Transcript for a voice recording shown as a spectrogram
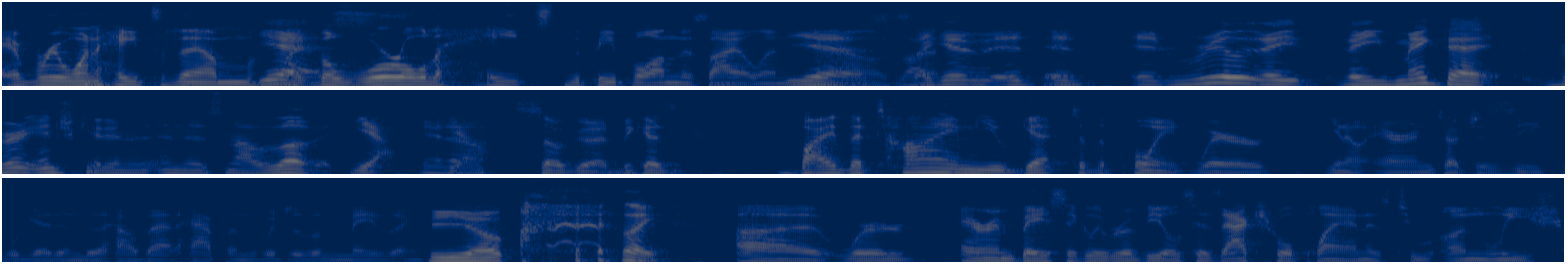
everyone hates them like Yes. the world hates the people on this island you know, Yes, so- like it it, it, it- really they they make that very intricate in, in this, and I love it. Yeah, You yeah, know? so good because by the time you get to the point where you know Eren touches Zeke, we'll get into how that happens, which is amazing. Yep. like uh, where Eren basically reveals his actual plan is to unleash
